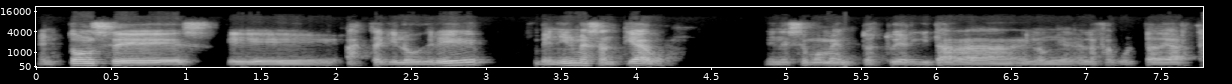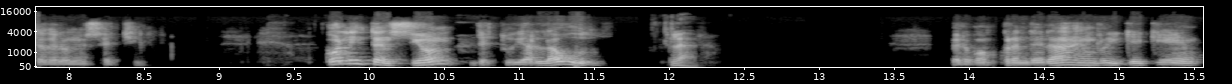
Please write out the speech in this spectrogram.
Entonces, eh, hasta que logré venirme a Santiago en ese momento, estudiar guitarra en la, Facultad de Artes de la Universidad de Chile, con la intención de estudiar la UD. Claro. Pero comprenderás, Enrique, que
